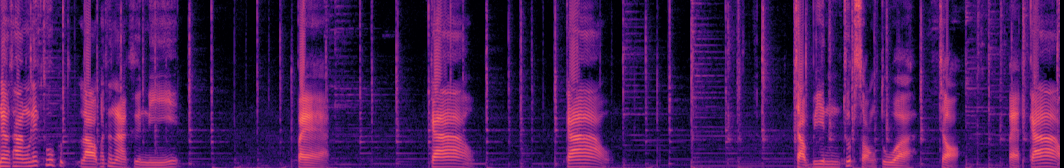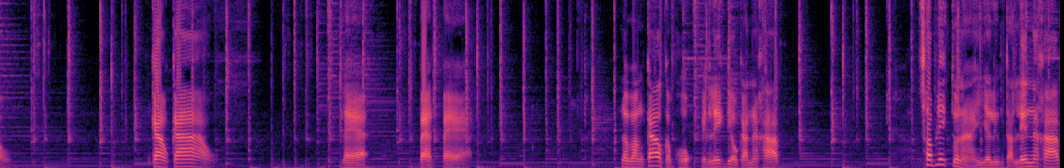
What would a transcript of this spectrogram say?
แนวทางเลขทูบเราวพัฒนาคืนนี้ 8 9 9 จับวินชุด 2 ตัว เจาะ 89 99 และ 88 ระวัง 9 กับ 6 เป็นเลขเดียวกันนะครับ ชอบเลขตัวไหนอย่าลืมตัดเล่นนะครับ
